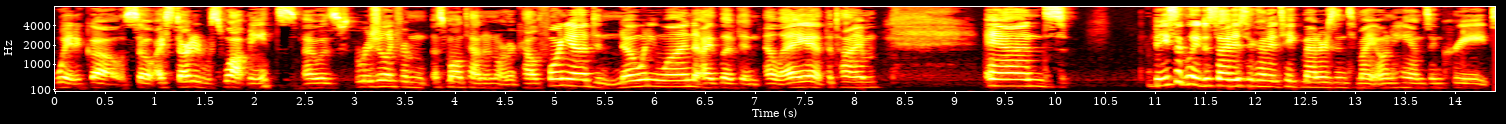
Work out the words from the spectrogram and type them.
way to go. So I started with swap meets. I was originally from a small town in Northern California, didn't know anyone. I lived in LA at the time. And basically decided to kind of take matters into my own hands and create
